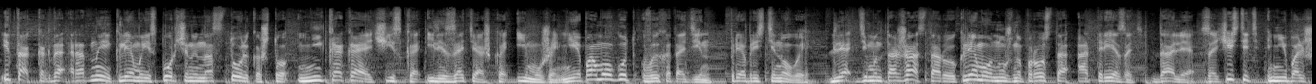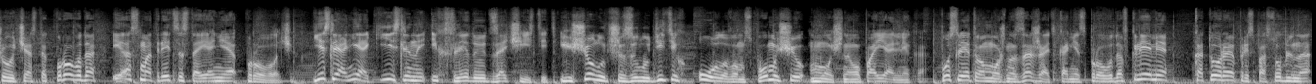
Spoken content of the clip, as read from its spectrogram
Итак, когда родные клеммы испорчены настолько, что никакая чистка или затяжка им уже не помогут, выход один – приобрести новые. Для демонтажа старую клемму нужно просто отрезать. Далее зачистить небольшой участок провода и осмотреть состояние проволочек. Если они окислены, их следует зачистить. Еще лучше залудить их оловом с помощью мощного паяльника. После этого можно зажать конец провода в клемме, которая приспособлена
